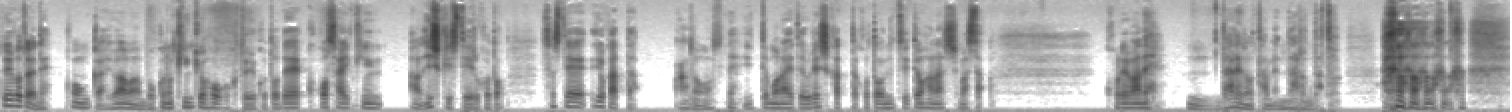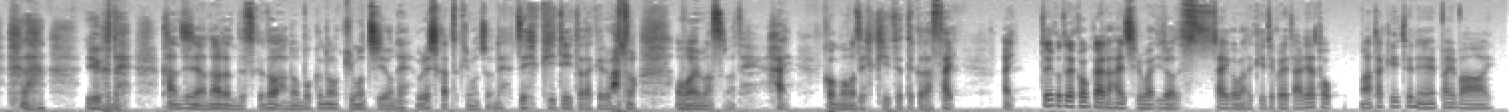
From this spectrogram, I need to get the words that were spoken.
ということでね、今回はまあ僕の近況報告ということで、ここ最近あの意識していること、そして良かった、あのね、言ってもらえて嬉しかったことについてお話ししました。これはね、うん、誰のためになるんだと いうね、感じにはなるんですけど、あの僕の気持ちをね、嬉しかった気持ちをね、ぜひ聞いていただければと 思いますので、はい、今後もぜひ聞いていってください。はい、ということで今回の配信は以上です。最後まで聞いてくれてありがとう。また聞いてね。バイバイ。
